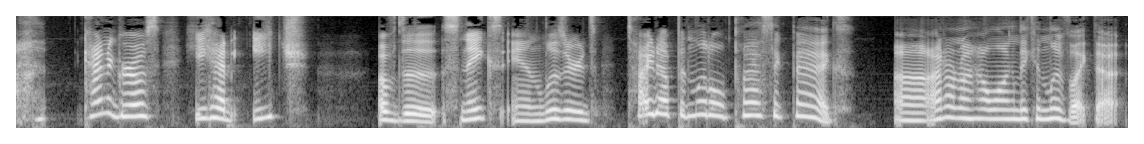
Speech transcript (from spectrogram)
kind of gross. He had each of the snakes and lizards tied up in little plastic bags. Uh, I don't know how long they can live like that.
